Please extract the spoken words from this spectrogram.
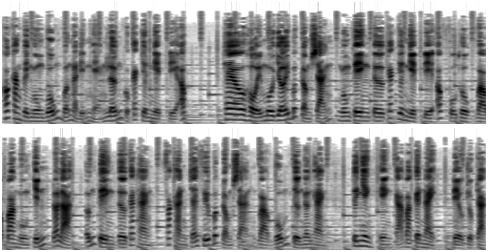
khó khăn về nguồn vốn vẫn là điểm nghẽn lớn của các doanh nghiệp địa ốc. Theo Hội môi giới bất động sản, nguồn tiền từ các doanh nghiệp địa ốc phụ thuộc vào ba nguồn chính đó là ứng tiền từ khách hàng, phát hành trái phiếu bất động sản và vốn từ ngân hàng. Tuy nhiên, hiện cả ba kênh này đều trục trặc.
